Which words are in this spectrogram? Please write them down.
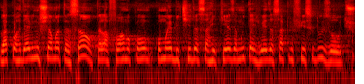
Lacordaire nos chama a atenção pela forma como, como é obtida essa riqueza, muitas vezes a sacrifício dos outros.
